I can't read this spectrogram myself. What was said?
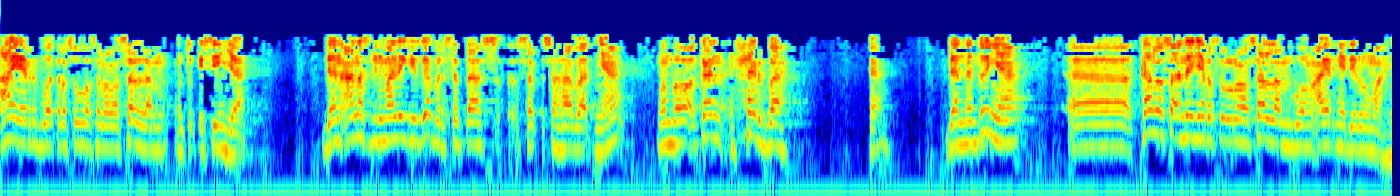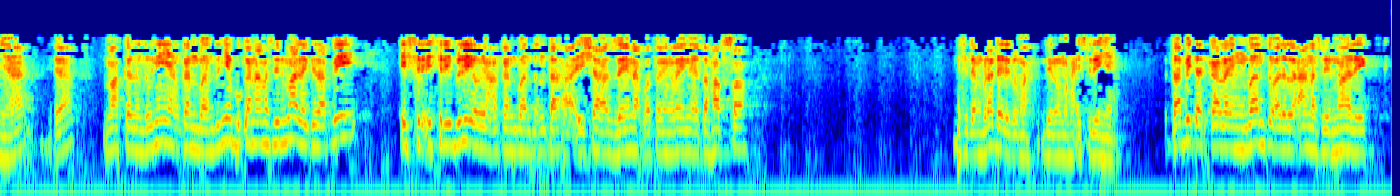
air buat Rasulullah SAW untuk istinja dan Anas bin Malik juga berserta sahabatnya membawakan herbah ya. dan tentunya e, kalau seandainya Rasulullah SAW buang airnya di rumahnya ya maka tentunya yang akan bantunya bukan Anas bin Malik tapi istri-istri beliau yang akan bantu entah Aisyah Zainab atau yang lainnya atau Hafsah yang sedang berada di rumah di rumah istrinya tetapi tatkala yang bantu adalah Anas bin Malik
